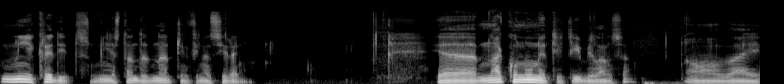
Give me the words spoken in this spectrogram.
nije kredit, nije standard način finansiranja. E, nakon uneti tih bilansa, ovaj,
